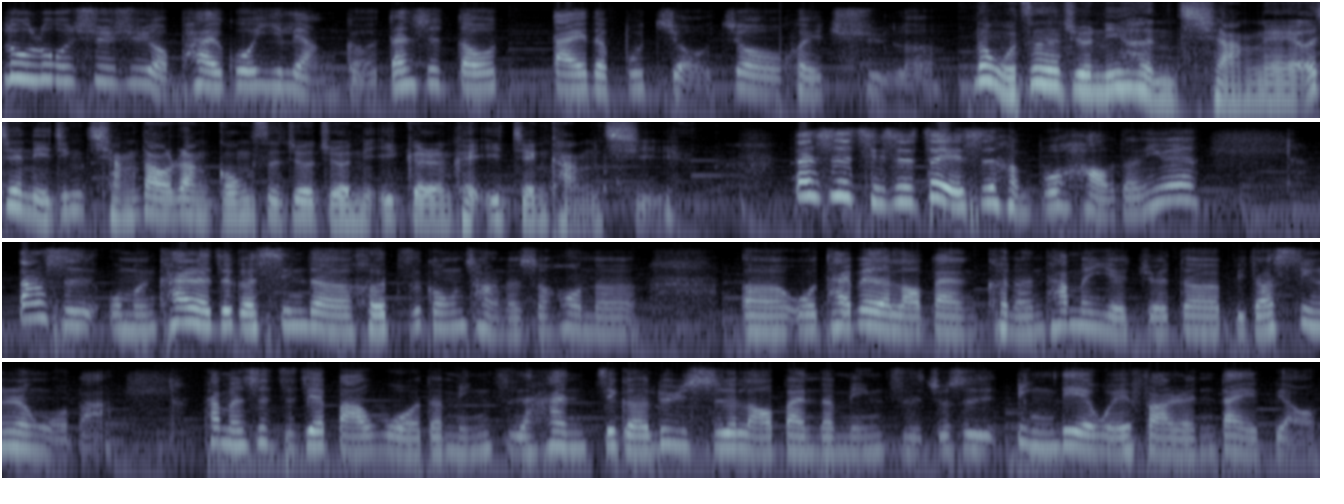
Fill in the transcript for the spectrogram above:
陆陆续续有派过一两个，但是都待的不久就回去了。那我真的觉得你很强哎，而且你已经强到让公司就觉得你一个人可以一肩扛起。但是其实这也是很不好的，因为当时我们开了这个新的合资工厂的时候呢。呃，我台北的老板可能他们也觉得比较信任我吧，他们是直接把我的名字和这个律师老板的名字就是并列为法人代表，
